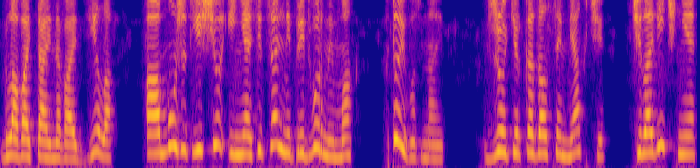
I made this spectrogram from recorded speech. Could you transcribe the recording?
глава тайного отдела, а может еще и неофициальный придворный маг, кто его знает. Джокер казался мягче, человечнее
